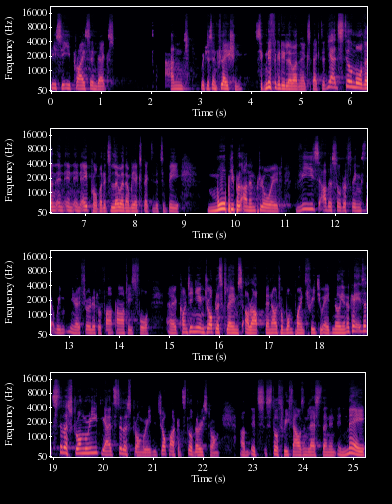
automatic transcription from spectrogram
PCE price index and which is inflation, significantly lower than expected. Yeah, it's still more than in, in, in April, but it's lower than we expected it to be more people unemployed. These are the sort of things that we, you know, throw little parties for. Uh, continuing jobless claims are up. They're now to 1.328 million. Okay, is that still a strong read? Yeah, it's still a strong read. The job market's still very strong. Um, it's still 3,000 less than in, in May,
